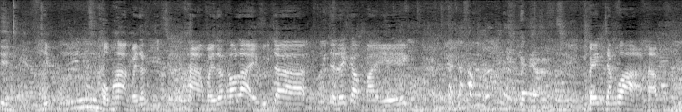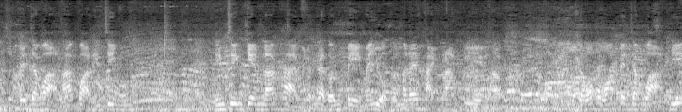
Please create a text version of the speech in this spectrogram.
จริงที่อืมผมห่างไปตั้งห่างไปตั้งเท่าไหร่เพิ่งจะเพิ่งจะได้กลับมาเอง ๆเป็นอย่างนั้นเป็นจังหวะครับ เป็นจังหวะมากกว่าจริงๆ จริงๆ เกมรักถ่ายมาตั้งแต่ต้นปีแม่หยวกเพิ่งมาได้ถ่ายกลางปีเองครับ แต่ว่าผมว่ามันเป็นจังหวะที่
